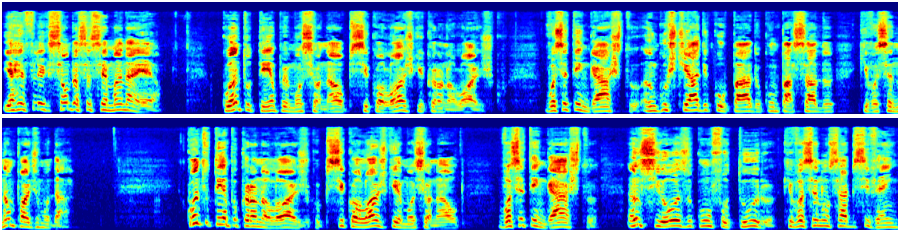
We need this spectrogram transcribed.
e a reflexão dessa semana é: Quanto tempo emocional, psicológico e cronológico você tem gasto angustiado e culpado com um passado que você não pode mudar? Quanto tempo cronológico, psicológico e emocional você tem gasto ansioso com o futuro que você não sabe se vem?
